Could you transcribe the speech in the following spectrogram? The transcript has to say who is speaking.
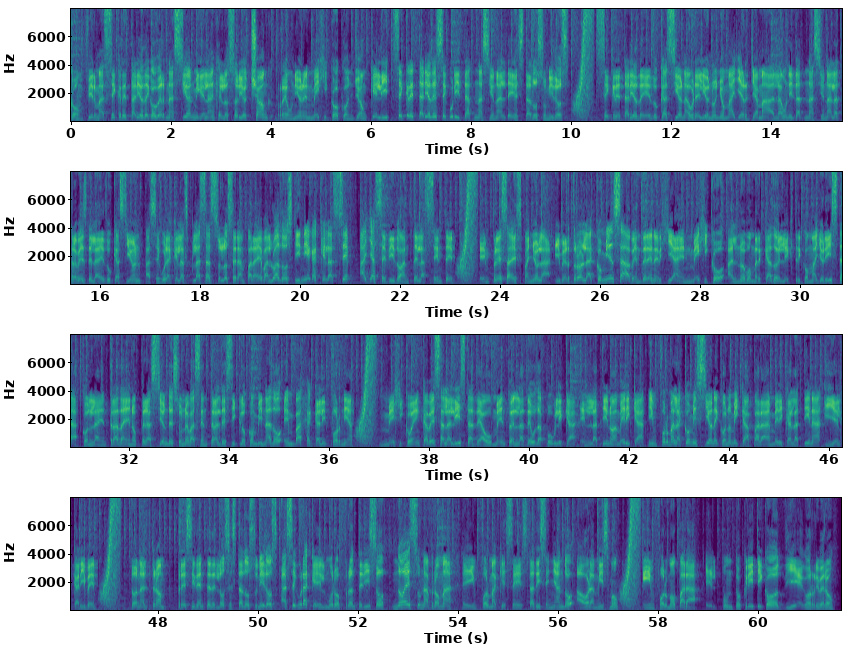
Speaker 1: Confirma secretario de Gobernación Miguel Ángel Osorio Chong, reunión en México con John Kelly, secretario de Seguridad Nacional de Estados Unidos. Secretario de Educación Aurelio Nuño Mayer llama a la unidad nacional a través de la educación, asegura que las plazas solo serán para evaluados y niega que la SEP haya cedido ante la CENTE. Empresa española Iberdrola comienza a vender energía en México al nuevo mercado eléctrico mayorista con la entrada en operación de su nueva central de ciclo combinado en Baja California. México encabeza la lista de aumento en la deuda pública en Latinoamérica, informa la Comisión Económica para América Latina y el Caribe. Donald Trump, presidente de los Estados Unidos, asegura que el muro fronterizo no es una broma e informa que se está diseñando ahora mismo. Informó para El Punto Crítico Diego Rivero.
